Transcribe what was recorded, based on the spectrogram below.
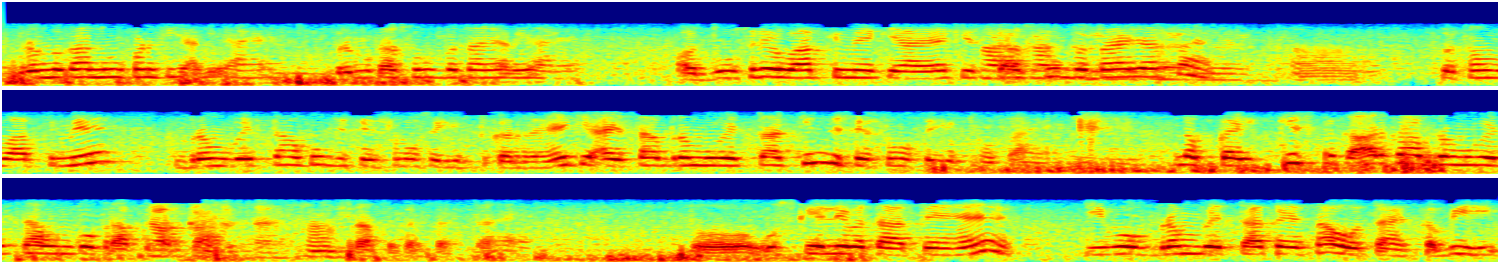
ब्रह्म का निरूपण किया गया है। ब्रह्म का स्वरूप बताया गया है। और दूसरे वाक्य में क्या है किसका स्वरूप बताया जाता है? हाँ, प्रथम वाक्य में ब्रह्मवेत्ता को विशेषणों से युक्त कर रहे हैं कि ऐसा ब्रह्मवेत्ता किन विशेषणों से युक्त होता है? मतलब कई किस प्रकार का ब्रह्मवेत्ता उनको प्राप्त करता कर है? सकता है। हाँ प्राप्त कर सकता है। तो उसके लिए बताते हैं कि वो ब्रह्मवेत्ता कैसा होता है? कभी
